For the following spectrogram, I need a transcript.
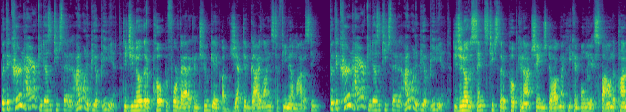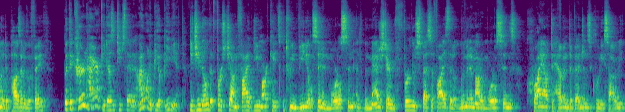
But the current hierarchy doesn't teach that, and I want to be obedient. Did you know that a pope before Vatican II gave objective guidelines to female modesty? But the current hierarchy doesn't teach that, and I want to be obedient. Did you know the saints teach that a pope cannot change dogma, he can only expound upon the deposit of the faith? But the current hierarchy doesn't teach that, and I want to be obedient. Did you know that 1 John 5 demarcates between venial sin and mortal sin, and that the magisterium further specifies that a limited amount of mortal sins cry out to heaven to vengeance, including sodomy?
